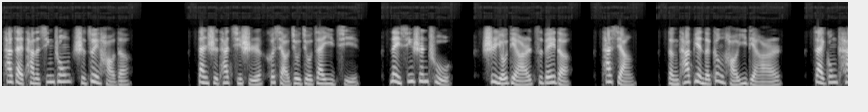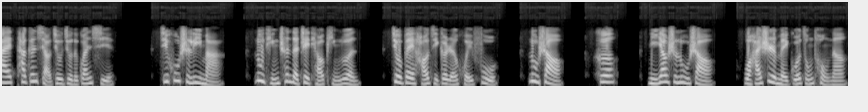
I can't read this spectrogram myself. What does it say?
他在他的心中是最好的，但是他其实和小舅舅在一起，内心深处是有点儿自卑的。他想等他变得更好一点儿，再公开他跟小舅舅的关系。几乎是立马，陆廷琛的这条评论就被好几个人回复：“陆少。”呵，你要是陆少，我还是美国总统呢。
